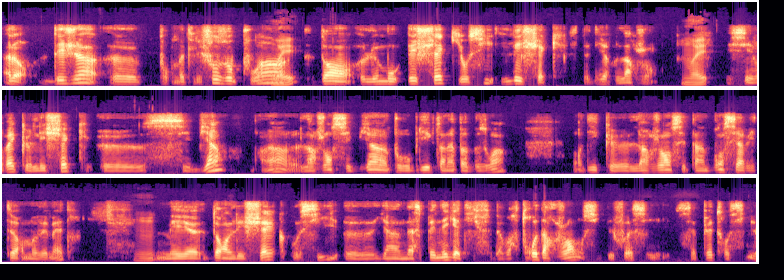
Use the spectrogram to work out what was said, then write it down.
Alors, déjà, euh, pour mettre les choses au point, dans le mot échec, il y a aussi l'échec, c'est-à-dire l'argent. Oui. Et c'est vrai que l'échec, euh, c'est bien. Hein, l'argent, c'est bien pour oublier que tu n'en as pas besoin. On dit que l'argent, c'est un bon serviteur, mauvais maître. Mmh. Mais euh, dans l'échec aussi, il y a un aspect négatif. D'avoir trop d'argent aussi, des fois, ça peut être aussi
